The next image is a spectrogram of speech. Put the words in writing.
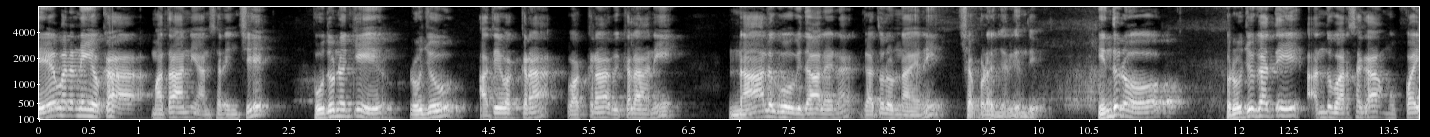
దేవలని యొక్క మతాన్ని అనుసరించి బుధునికి రుజు అతివక్ర వక్ర వికల అని నాలుగు విధాలైన గతులు ఉన్నాయని చెప్పడం జరిగింది. ఇందులో రుజుగతి అందు వరుసగా ముప్పై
